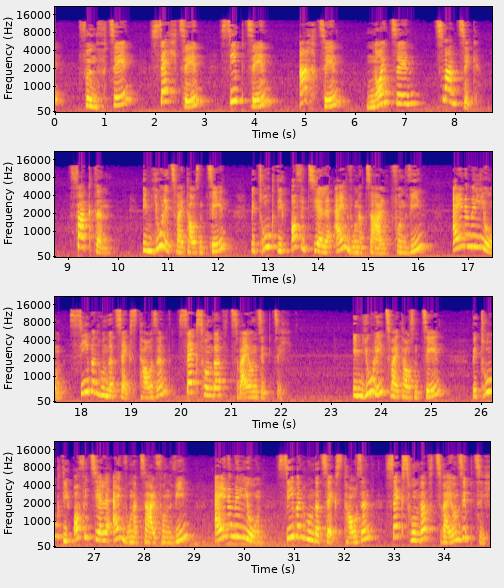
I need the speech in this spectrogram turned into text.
15, 16, 17, 18, 19, 20. Fakten. Im Juli 2010 betrug die offizielle Einwohnerzahl von Wien 1.706.672. Im Juli 2010 betrug die offizielle Einwohnerzahl von Wien 1.706.672.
